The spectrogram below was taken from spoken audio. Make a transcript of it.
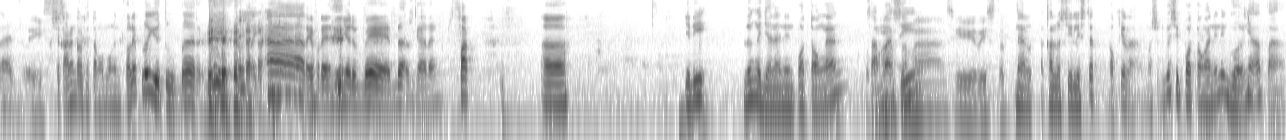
Aduh. Is. Sekarang kalau kita ngomongin collab lu YouTuber gitu. ah, referensinya udah beda sekarang. Fuck. Eh jadi lu ngejalanin potongan sama Potongan si sama si listed. Nah, kalau si listed oke lah. Maksud gue si potongan ini goalnya apa?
